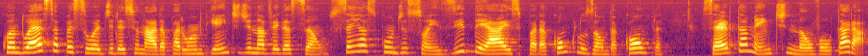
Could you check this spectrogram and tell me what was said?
Quando essa pessoa é direcionada para o ambiente de navegação sem as condições ideais para a conclusão da compra, certamente não voltará.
